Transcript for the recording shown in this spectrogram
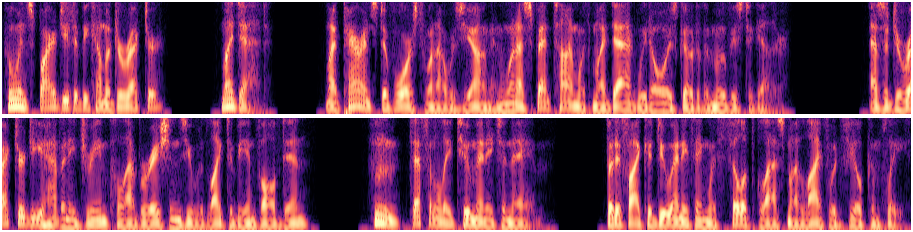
Who inspired you to become a director? My dad. My parents divorced when I was young, and when I spent time with my dad, we'd always go to the movies together. As a director, do you have any dream collaborations you would like to be involved in? Hmm, definitely too many to name. But if I could do anything with Philip Glass, my life would feel complete.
